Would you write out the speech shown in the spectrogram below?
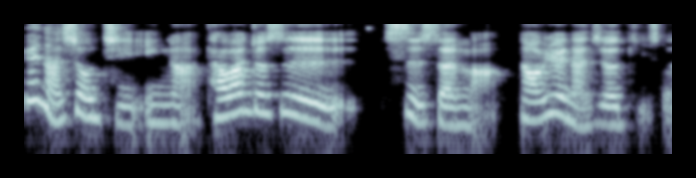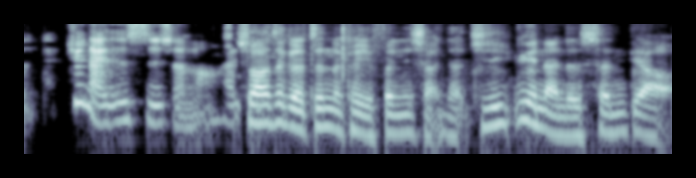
越南是有几音啊？台湾就是四声嘛，然后越南只有几声？越南是四声吗？说到这个，真的可以分享一下，其实越南的声调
